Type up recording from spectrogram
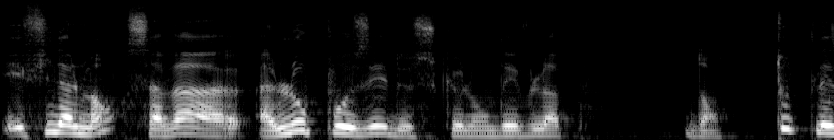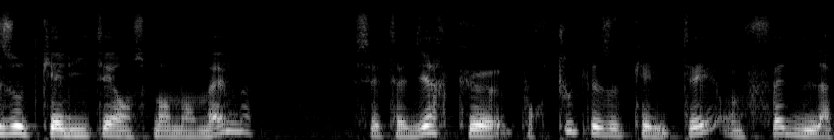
et, finalement, ça va à, l'opposé de ce que l'on développe dans toutes les autres qualités en ce moment même, c'est-à-dire que pour toutes les autres qualités, on fait de la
